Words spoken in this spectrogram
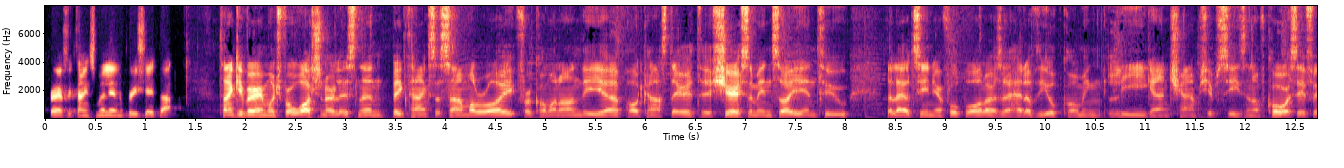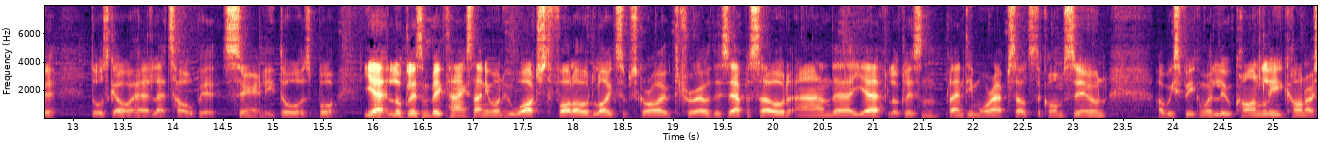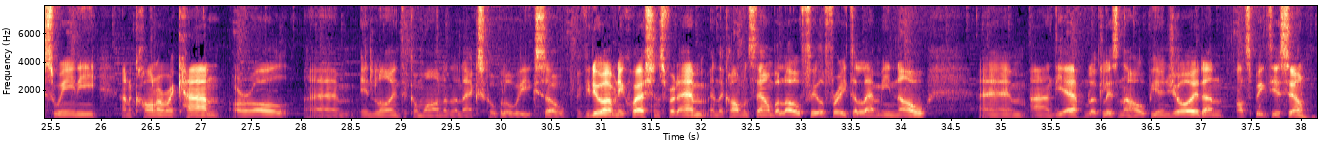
Perfect. Thanks a million. Appreciate that. Thank you very much for watching or listening. Big thanks to Sam Mulroy for coming on the uh, podcast there to share some insight into the Louth Senior footballers ahead of the upcoming league and championship season. Of course, if it does go ahead. Let's hope it certainly does. But yeah, look, listen, big thanks to anyone who watched, followed, liked, subscribed throughout this episode. And uh, yeah, look, listen, plenty more episodes to come soon. I'll be speaking with Luke Connolly, Connor Sweeney, and Connor McCann are all um, in line to come on in the next couple of weeks. So if you do have any questions for them in the comments down below, feel free to let me know. Um, and yeah, look, listen, I hope you enjoyed, and I'll speak to you soon.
